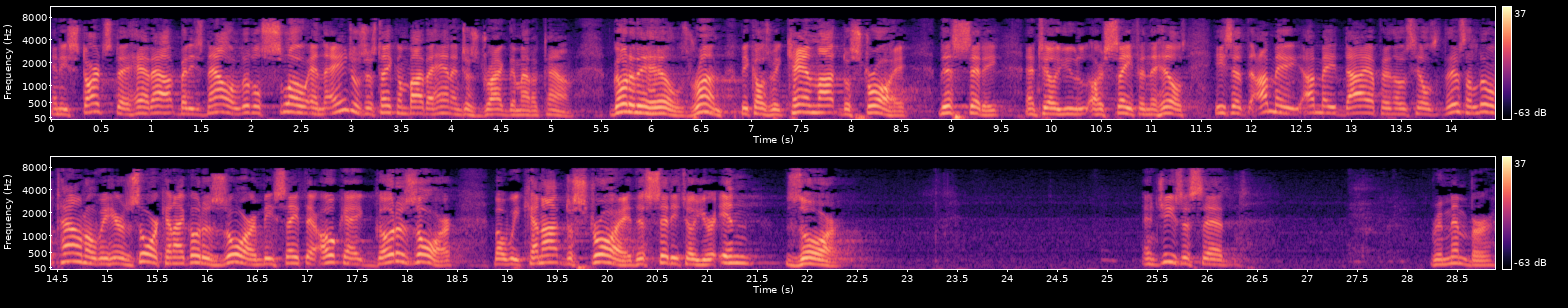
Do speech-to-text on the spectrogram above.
and he starts to head out, but he's now a little slow, and the angels just take him by the hand and just drag them out of town. Go to the hills, run, because we cannot destroy this city until you are safe in the hills. He said, I may, I may die up in those hills. There's a little town over here, Zoar. Can I go to Zoar and be safe there? Okay, go to Zoar, but we cannot destroy this city till you're in Zoar. And Jesus said, remember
